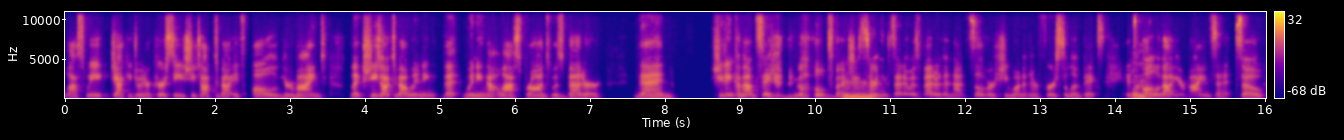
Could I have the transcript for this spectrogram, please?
last, week jackie joyner kersee she talked about it's all your mind. Like she talked about winning that winning that last bronze was better than she didn't come out and say it in the gold but she certainly said it was better than that silver she won at their first olympics. It's oh, yeah. all about your mindset. So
